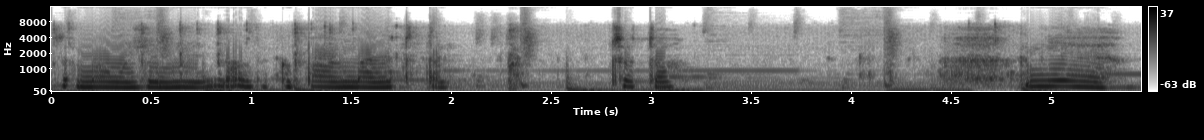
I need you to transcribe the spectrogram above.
Za mało ziemi no, wykopałem, ale co tam... Co to? Nie!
